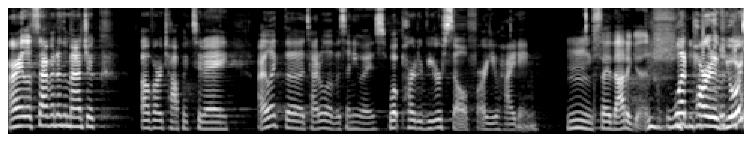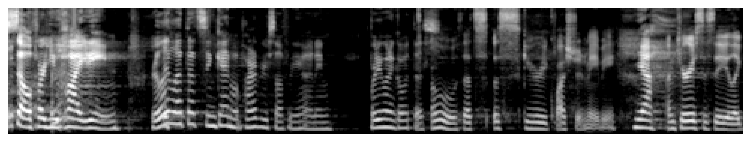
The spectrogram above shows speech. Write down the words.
All right, let's dive into the magic of our topic today. I like the title of this, anyways. What part of yourself are you hiding? Mm, say that again. What part of yourself are you hiding? Really let that sink in. What part of yourself are you hiding? Where do you want to go with this? Oh, that's a scary question, maybe. Yeah. I'm curious to see, like,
